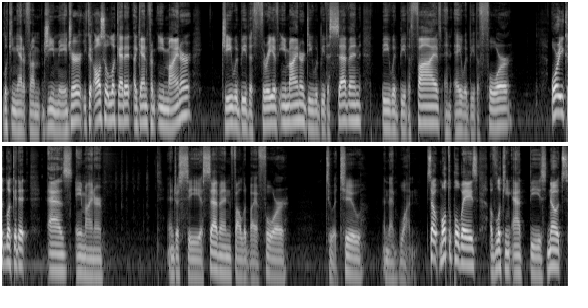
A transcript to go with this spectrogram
looking at it from G major. You could also look at it again from E minor. G would be the three of E minor, D would be the seven, B would be the five, and A would be the four. Or you could look at it as A minor and just see a 7 followed by a 4 to a 2 and then 1. So multiple ways of looking at these notes,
